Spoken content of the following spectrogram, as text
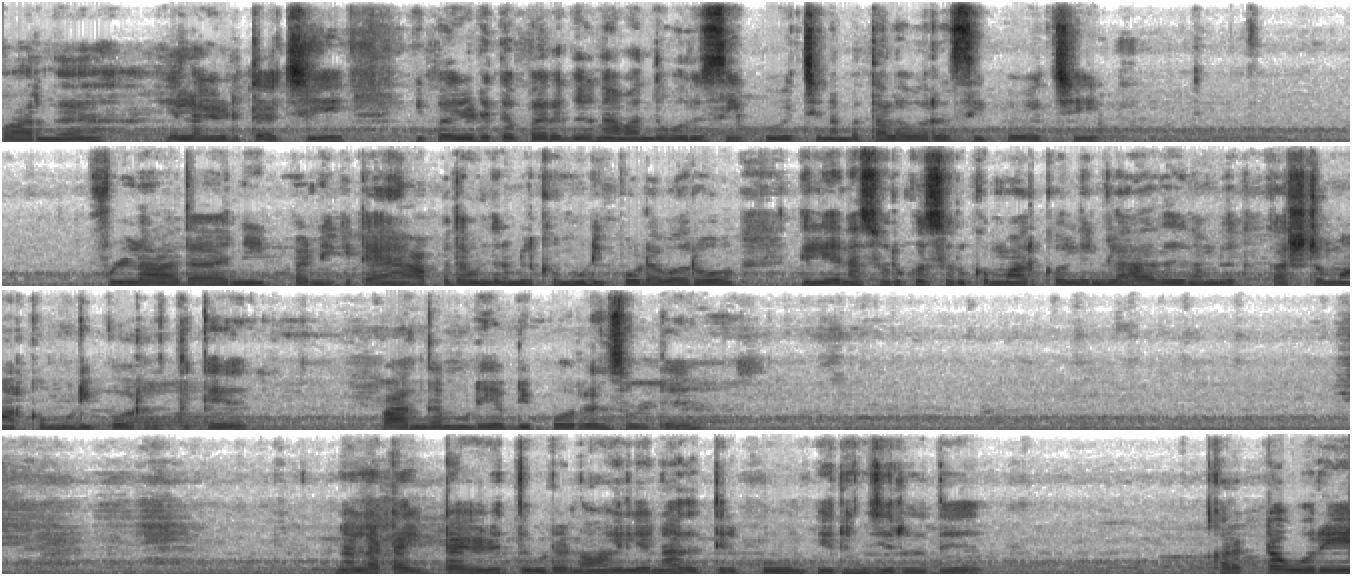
பாருங்கள் எல்லாம் எடுத்தாச்சு. இப்போ எடுத்த பிறகு நான் வந்து ஒரு சீப்பு வச்சு நம்ம தலை வர சீப்பை வச்சு ஃபுல்லாக அதை நீட் பண்ணிக்கிட்டேன். அப்போ தான் வந்து நம்மளுக்கு முடி போட வரும். இல்லைன்னா சுருக்க சுருக்கமாக இருக்கும் இல்லைங்களா? அது நம்மளுக்கு கஷ்டமாக இருக்கும் முடி போடுறதுக்கு. பாருங்கள் முடி அப்படி போடுறேன்னு சொல்லிட்டு நல்லா டைட்டாக இழுத்து விடணும். இல்லைன்னா அது திருப்பவும் பிரிஞ்சிருது. கரெக்டாக ஒரே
